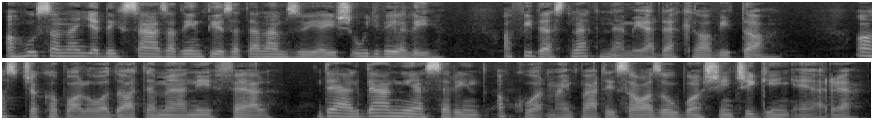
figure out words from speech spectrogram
A 21. század intézet elemzője is úgy véli, a Fidesznek nem érdeke a vita. Az csak a baloldalt emelné fel. Deák Dániel szerint a kormánypárti szavazókban sincs igény erre.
